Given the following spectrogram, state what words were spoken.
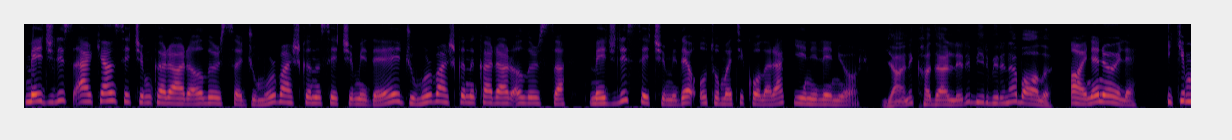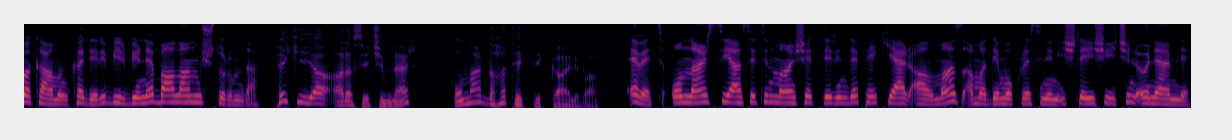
Meclis erken seçim kararı alırsa Cumhurbaşkanı seçimi de, Cumhurbaşkanı karar alırsa meclis seçimi de otomatik olarak yenileniyor. Yani kaderleri birbirine bağlı. Aynen öyle. İki makamın kaderi birbirine bağlanmış durumda. Peki ya ara seçimler? Onlar daha teknik galiba. Evet, onlar siyasetin manşetlerinde pek yer almaz ama demokrasinin işleyişi için önemli.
